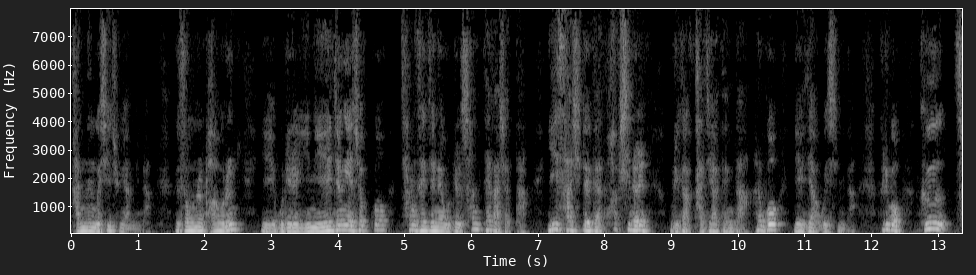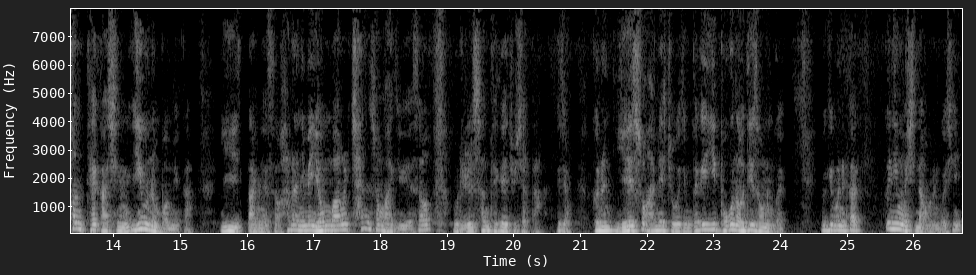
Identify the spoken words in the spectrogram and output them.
갖는 것이 중요합니다. 그래서 오늘 바울은 우리를 이미 예정하셨고 창세전에 우리를 선택하셨다. 이 사실에 대한 확신을 우리가 가져야 된다 하고 얘기하고 있습니다. 그리고 그 선택하신 이유는 뭡니까? 이 땅에서 하나님의 영광을 찬송하기 위해서 우리를 선택해 주셨다. 그죠? 그는 예수 안에 주어집니다. 이 복은 어디서 오는 거예요? 여기 보니까 끊임없이 나오는 것이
